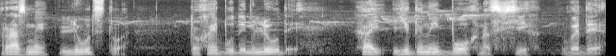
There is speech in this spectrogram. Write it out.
Раз ми людство, то хай будем люди, хай єдиний Бог нас всіх веде.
